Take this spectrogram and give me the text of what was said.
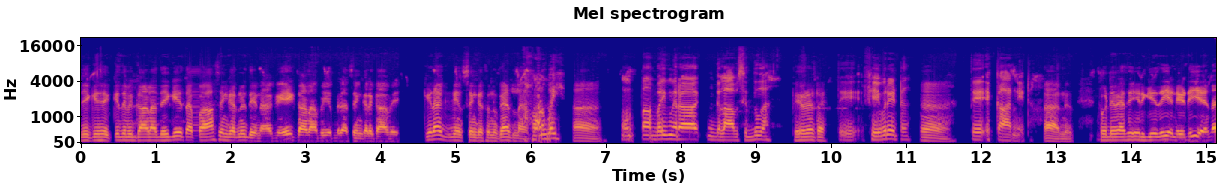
ਜੇ ਕਿਸੇ ਕਿਤੇ ਵੀ ਗਾਣਾ ਦੇਗੇ ਤਾਂ ਆਪਾਂ ਆਹ ਸਿੰਗਰ ਨੂੰ ਦੇਣਾ ਕਿ ਇਹ ਗਾਣਾ ਵੀ ਮੇਰਾ ਸਿੰਗਰ ਗਾਵੇ। ਕਿਹੜਾ ਸਿੰਗਰ ਤੁਹਾਨੂੰ ਘੈਂਟ ਲੱਗਦਾ? ਹੁਣ ਬਈ। ਹਾਂ। ਹੁਣ ਤਾਂ ਬਈ ਮੇਰਾ ਗੁਲਾਬ ਸਿੱਧੂ ਆ। ਫੇਵਰੇਟ ਤੇ ਫੇਵਰੇਟ ਹਾਂ। ਤੇ ਇੱਕ ਕਾਰਨੇਟ ਹਾਂ ਨੂੰ ਤੁਹਾਡੇ ਵੈਸੇ ਏਰੀਏ ਦੇ ਹੀ ਆ, ਨੇੜੇ ਹੀ ਹੈ ਨਾ।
